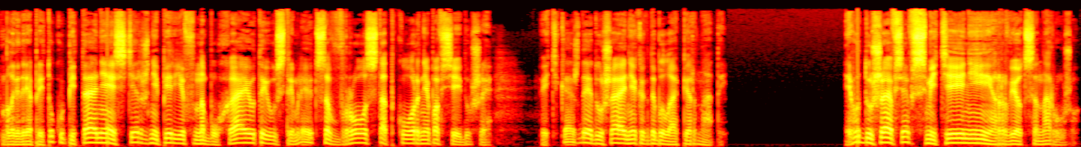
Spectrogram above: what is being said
Благодаря притоку питания стержни перьев набухают и устремляются в рост от корня по всей душе, ведь каждая душа некогда была пернатой. И вот душа вся в смятении рвется наружу.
